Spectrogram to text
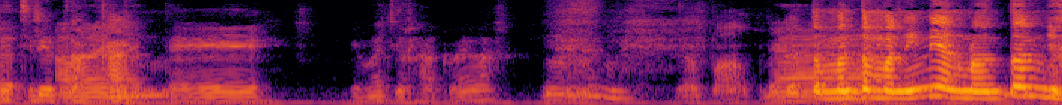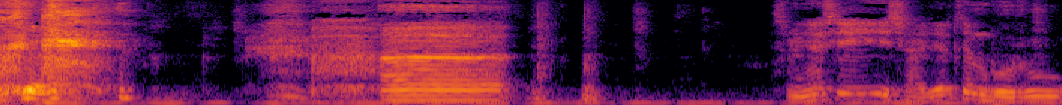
Diceritakan. awalnya teh gimana curhat we lah Hmm. Ya. Dan Teman-teman ini yang nonton juga. eh sebenarnya sih saja cemburu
